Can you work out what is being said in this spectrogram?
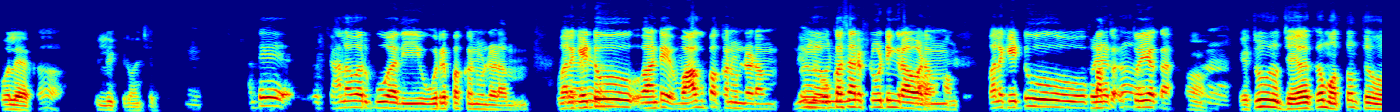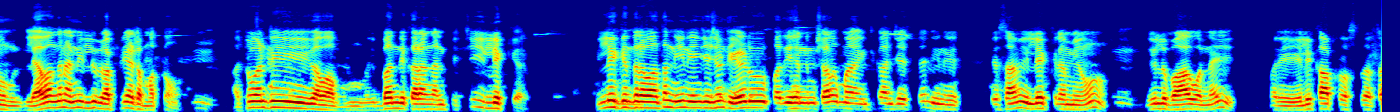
పోలేక ఇల్లు ఎక్కినామని చెప్పి. అంటే చాలా వరకు అది ఊర్రె పక్కన ఉండడం వాళ్ళకి ఎటు అంటే వాగు పక్కన ఉండడం ఒక్కసారి ఫ్లోటింగ్ రావడం. వాళ్ళకి ఎటు తొయ్యక-. ఎటు చేయక మొత్తం లేవంగానే అన్ని ఇల్లు కప్పినట మొత్తం. అటువంటి ఇబ్బందికరంగా అనిపించి ఇల్లు ఎక్కారు. ఇల్లు ఎక్కిన తర్వాత నేను ఏం చేసినట్టు ఏడు పదిహేను నిమిషాలు మా ఇంటికాని చేస్తే నేను "ఏ స్వామి ఇల్లు ఎక్కినాం మేము. నీళ్ళు బాగున్నాయి. మరి హెలికాప్టర్ వస్తుందట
